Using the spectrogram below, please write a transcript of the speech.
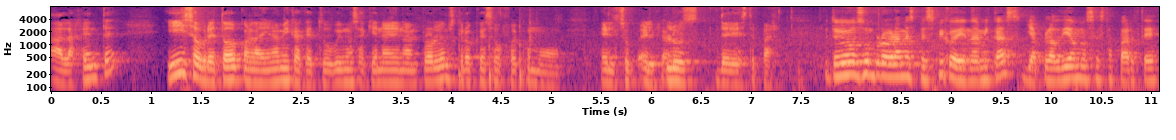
a la gente y sobre todo con la dinámica que tuvimos aquí en 99 Problems, creo que eso fue como el, sub- el plus de este par. Y tuvimos un programa específico de dinámicas y aplaudíamos esta parte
